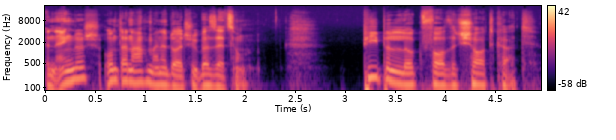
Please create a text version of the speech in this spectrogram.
in Englisch und danach meine deutsche Übersetzung. People look for the shortcut,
